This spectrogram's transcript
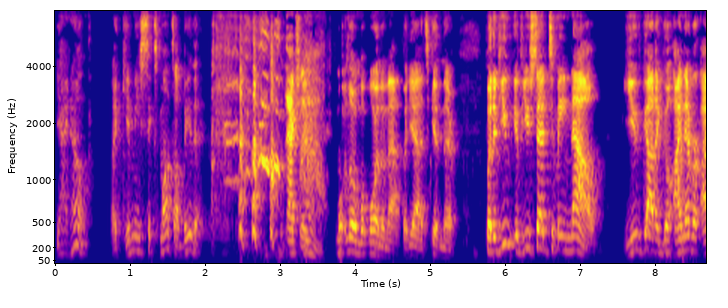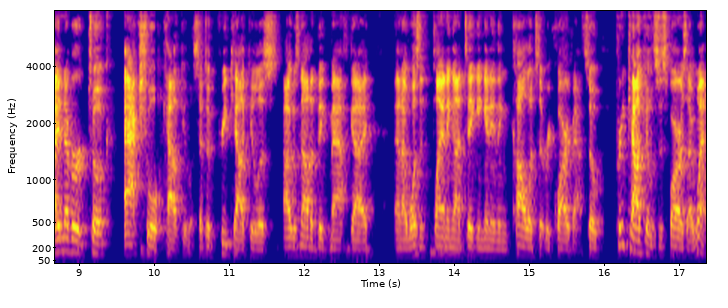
yeah, I know. Like, give me six months, I'll be there. Actually, Wow. a little bit more than that, but yeah, it's getting there. But if you if you said to me now, you've got to go. I never I never took actual calculus. I took pre-calculus. I was not a big math guy, and I wasn't planning on taking anything in college that required math. So pre-calculus as far as I went.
